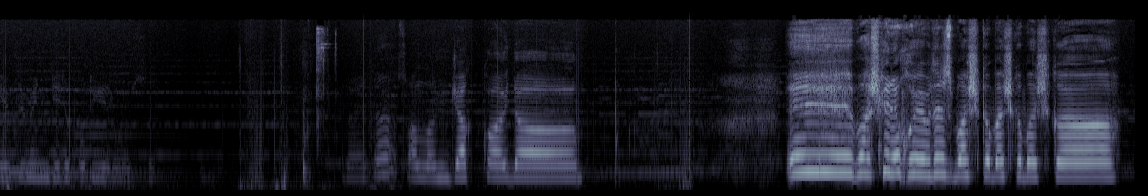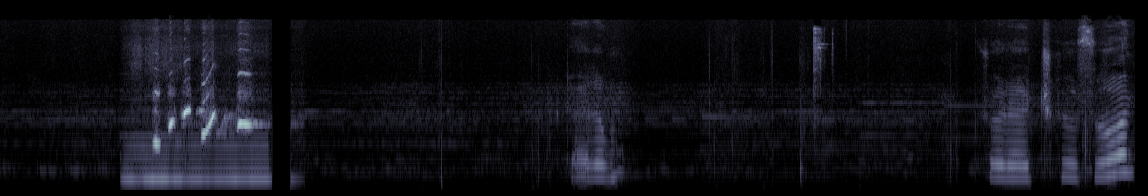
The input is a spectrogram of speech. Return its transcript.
Evrimin dedikodu yeri orası. Buraya da sallanacak koydum. Ee, başka ne koyabiliriz? Başka başka başka. Şöyle şöyle çıkıyorsun.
